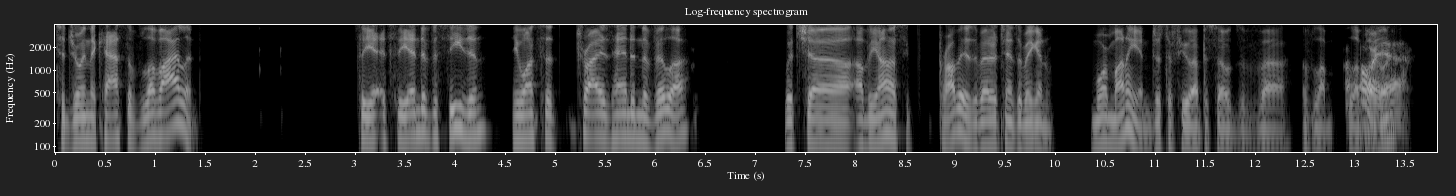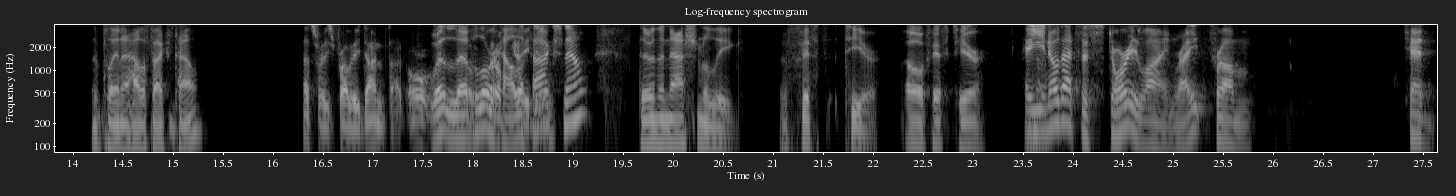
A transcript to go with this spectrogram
to join the cast of Love Island. So yeah, it's the end of the season. He wants to try his hand in the Villa, which uh, I'll be honest, he probably has a better chance of making more money in just a few episodes of uh, of Love, Love oh, Island yeah. Than playing at Halifax Town. That's what he's probably done. Thought, oh, What level oh, are okay, Halifax now? They're in the National League, the fifth tier. Oh, fifth tier. Hey, you know that's a storyline, right? From Ted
